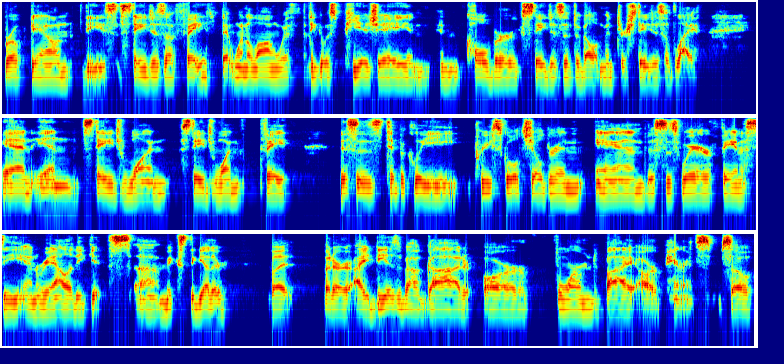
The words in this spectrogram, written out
broke down these stages of faith that went along with, I think it was Piaget and, and Kohlberg stages of development or stages of life. And in stage one, stage one faith, this is typically preschool children, and this is where fantasy and reality gets uh, mixed together. But but our ideas about God are formed by our parents. So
